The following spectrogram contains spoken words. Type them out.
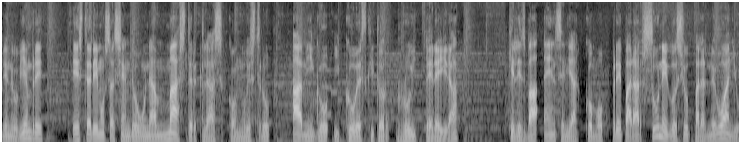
de noviembre, estaremos haciendo una masterclass con nuestro amigo y coescritor Rui Pereira, que les va a enseñar cómo preparar su negocio para el nuevo año.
